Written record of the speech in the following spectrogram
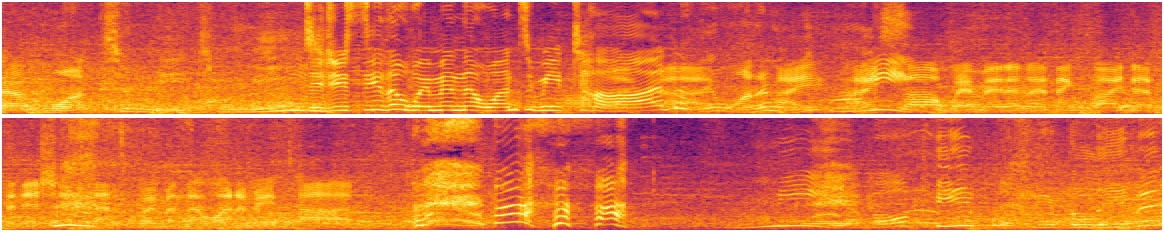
that want to meet me. Did you see the women that want to meet Todd? They want to I, meet I me. saw women, and I think by definition, that's women that want to meet Todd. me, of all people, can you believe it?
